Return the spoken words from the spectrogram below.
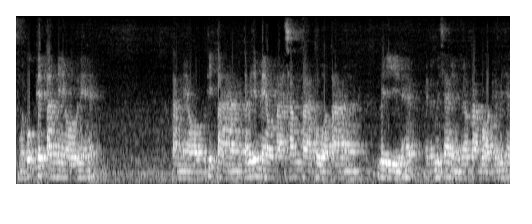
เหมือนพวกเพชรตาแมวเนี่ยตาแมวที่ตา แต่ไม่ใช่แมวตาช้ำตาถั่วตาไม่ดีนะฮะอันนั้นไม่ใช่ แมวตาบอดนี่ไม่ใช่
